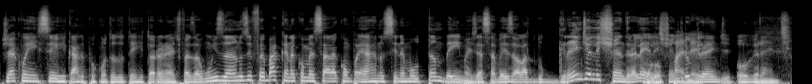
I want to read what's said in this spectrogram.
Já conheci o Ricardo por conta do Território Net faz alguns anos e foi bacana começar a acompanhar no cinema também, mas dessa vez ao lado do grande Alexandre. Olha aí, Opa, Alexandre o Grande. O Grande.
